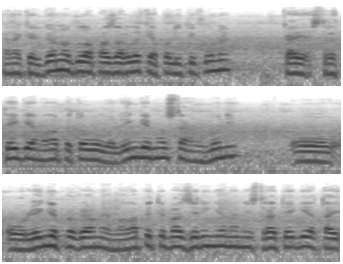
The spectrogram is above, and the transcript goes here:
кана кергјоно дула пазарлеке политикуна кај стратегија малапетово линге моста англуни о, о линге програме малапете базирингена ни стратегија тај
